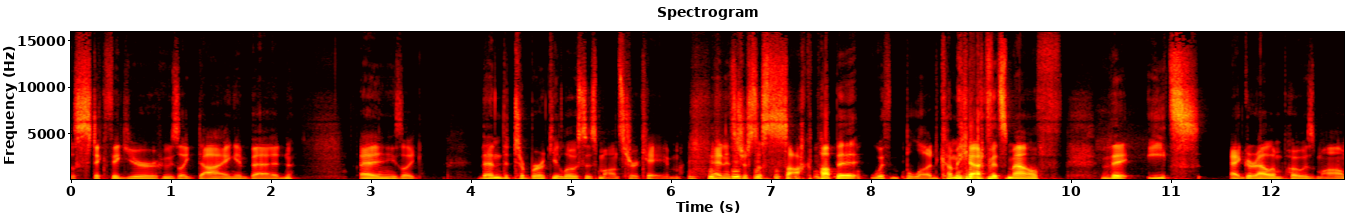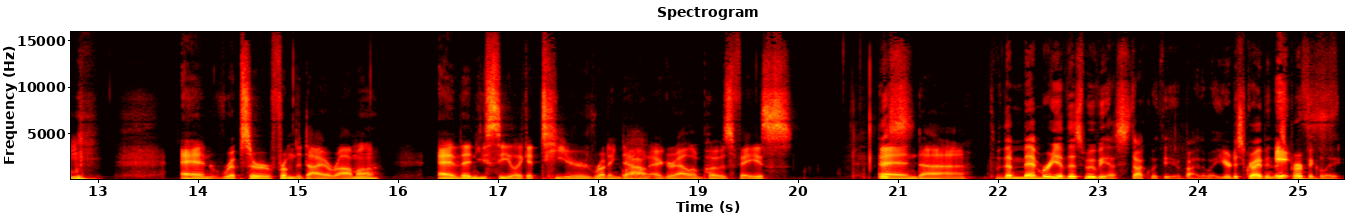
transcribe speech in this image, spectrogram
a stick figure who's like dying in bed and he's like then the tuberculosis monster came and it's just a sock puppet with blood coming out of its mouth that eats Edgar Allan Poe's mom and rips her from the diorama and then you see like a tear running down Wow. Edgar Allan Poe's face This- and uh The memory of this movie has stuck with you, by the way. You're describing this perfectly.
